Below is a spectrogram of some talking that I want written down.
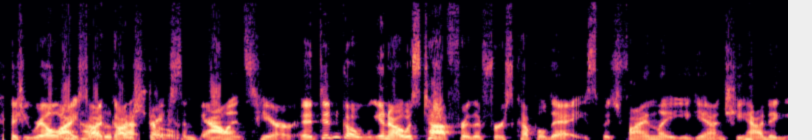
because she realized I've got to strike go? some balance here. It didn't go, you know, it was tough for the first couple days, but finally, again, she had to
